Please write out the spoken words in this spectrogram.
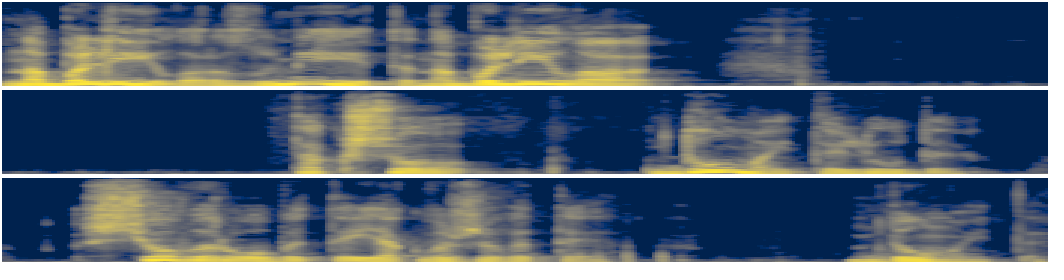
Наболіла, розумієте? Наболіла. Так що думайте, люди, що ви робите, як ви живете. Думайте.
